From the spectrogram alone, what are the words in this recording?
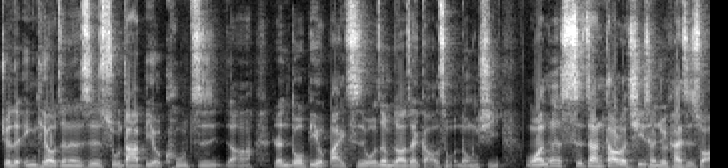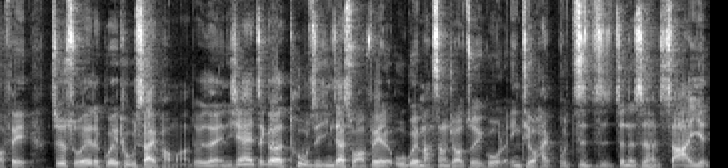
觉得 Intel 真的是树大必有枯枝，你知道吗？人多必有白痴，我真的不知道在搞什么东西。哇，那市占到了七成就开始耍废，这就是所谓的龟兔赛跑嘛，对不对？你现在这个兔子已经在耍废了，乌龟马上就要追过了，Intel 还不自知，真的是很傻眼。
